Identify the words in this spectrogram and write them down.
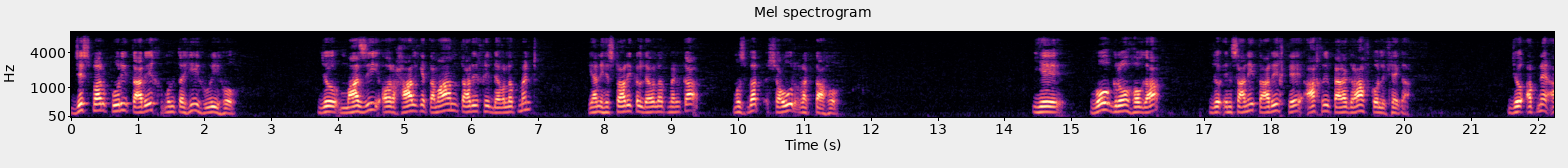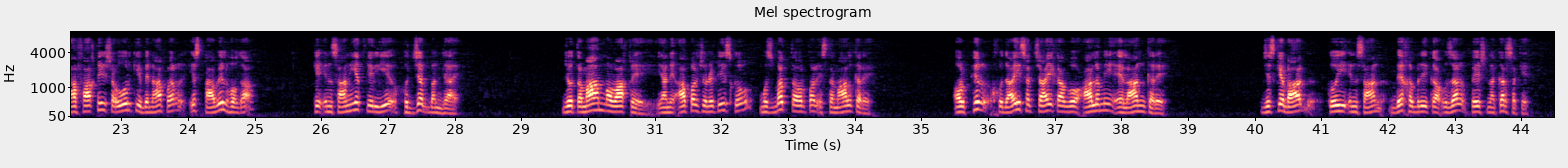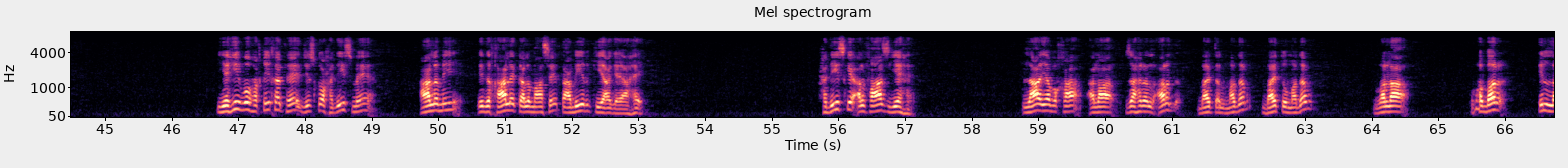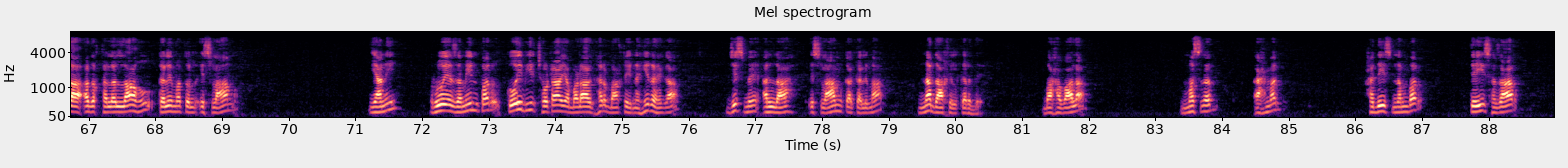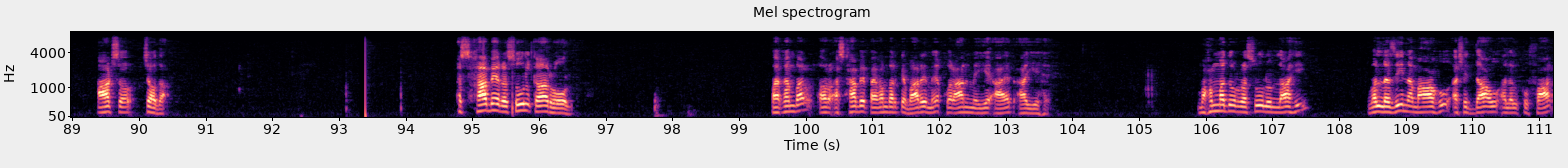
جس پر پوری تاریخ منتحی ہوئی ہو، جو ماضی اور حال کے تمام تاریخی ڈیولپمنٹ یعنی ہسٹوریکل ڈیولپمنٹ کا مثبت شعور رکھتا ہو۔ یہ وہ گروہ ہوگا جو انسانی تاریخ کے آخری پیراگراف کو لکھے گا، جو اپنے آفاقی شعور کی بنا پر اس قابل ہوگا کہ انسانیت کے لیے حجت بن جائے۔ جو تمام مواقع یعنی اپرچونٹیز کو مثبت طور پر استعمال کرے اور پھر خدائی سچائی کا وہ عالمی اعلان کرے، جس کے بعد کوئی انسان بے خبری کا عذر پیش نہ کر سکے۔ یہی وہ حقیقت ہے جس کو حدیث میں عالمی ادخال کلمہ سے تعبیر کیا گیا ہے۔ حدیث کے الفاظ یہ ہیں۔ لا يبقى على ظہر الارض بیت المدر، بیت مدر، ولا وبر اللہ ادخل اللہ کلیمت الاسلام۔ یعنی روئے زمین پر کوئی بھی چھوٹا یا بڑا گھر باقی نہیں رہے گا۔ جس میں اللہ اسلام کا کلمہ نہ داخل کر دے۔ بحوالہ مسرد احمد، حدیث نمبر تیئیس ہزار آٹھ سو چودہ۔ اصحاب رسول کا رول۔ پیغمبر اور اصحاب پیغمبر کے بارے میں قرآن میں یہ آیت آئی ہے۔ محمد الرسول اللہ والذین معه اشداء علی الکفار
